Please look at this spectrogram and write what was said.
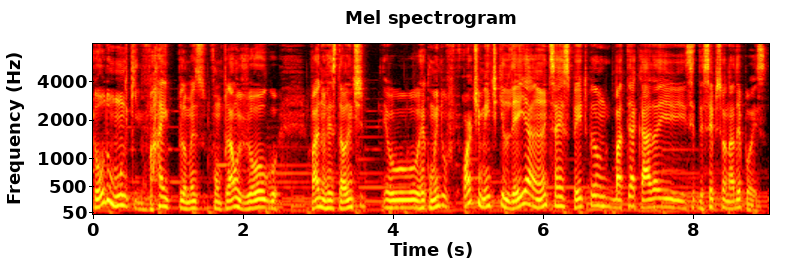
todo mundo que vai pelo menos comprar um jogo, vai no restaurante, eu recomendo fortemente que leia antes a respeito para não bater a cara e se decepcionar depois.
